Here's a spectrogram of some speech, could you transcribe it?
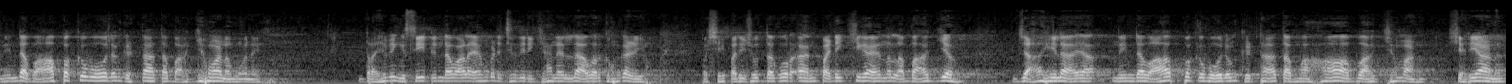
നിന്റെ വാപ്പക്ക് പോലും കിട്ടാത്ത ഭാഗ്യമാണ് മോനെ. ഡ്രൈവിംഗ് സീറ്റിന്റെ വളയം പിടിച്ചു തിരിക്കാൻ എല്ലാവർക്കും കഴിയും. പക്ഷേ പരിശുദ്ധ ഖുർആൻ പഠിക്കുക എന്നുള്ള ഭാഗ്യം ജാഹിലായ നിന്റെ വാപ്പക്ക് പോലും കിട്ടാത്ത മഹാഭാഗ്യമാണ്. ശരിയാണ്.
